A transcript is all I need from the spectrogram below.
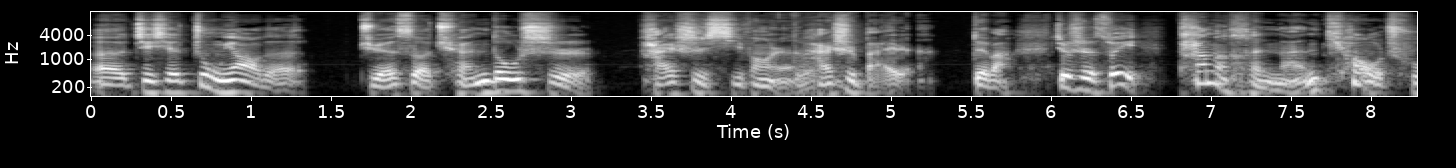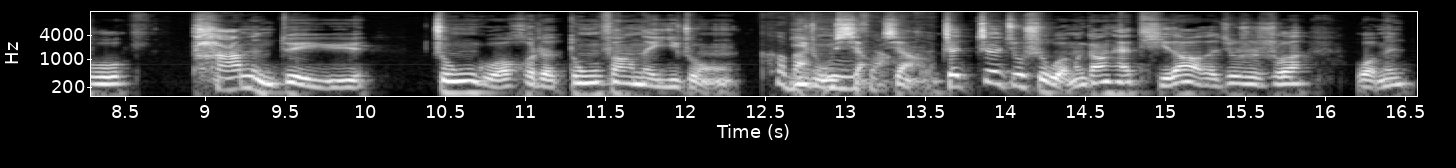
呃，这些重要的角色全都是还是西方人，还是白人，对吧？就是所以他们很难跳出他们对于中国或者东方的一种一种想象。这这就是我们刚才提到的，就是说我们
